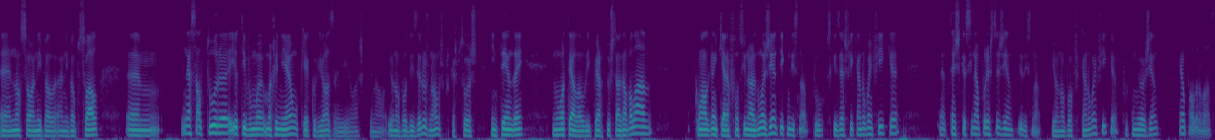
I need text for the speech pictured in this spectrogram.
eh, não só a nível, a nível pessoal. Ahm, nessa altura eu tive uma, uma reunião que é curiosa e eu acho que não, eu não vou dizer os nomes porque as pessoas entendem, num hotel ali perto do Estádio de Alvalade, com alguém que era funcionário de um agente e que me disse, não, tu se quiseres ficar no Benfica tens que assinar por este agente. Eu disse, não, eu não vou ficar no Benfica porque o meu agente é o Paulo Barbosa.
